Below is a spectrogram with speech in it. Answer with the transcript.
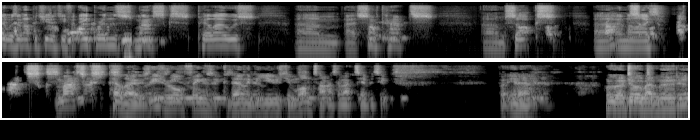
there was an opportunity for aprons, masks, pillows, um, uh, sock hats, um, socks, uh, and the like. Masks, masks, pillows. These are all things that could only be used in one type of activity. But you know, we were talking about murder.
